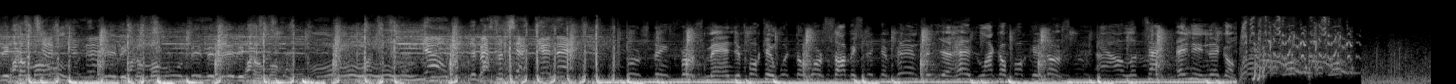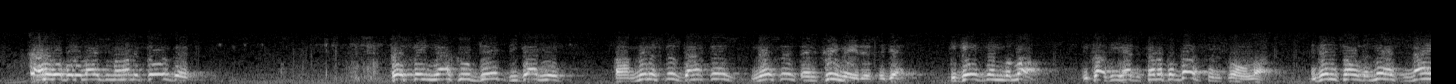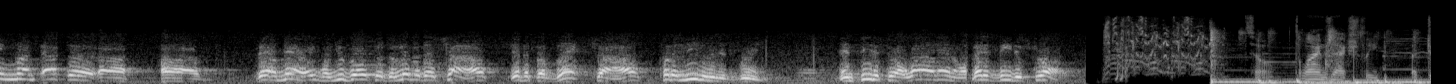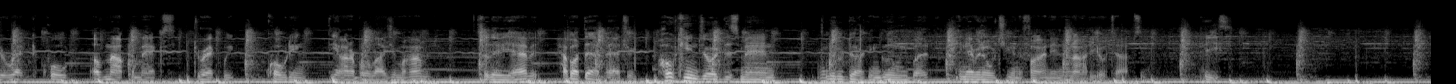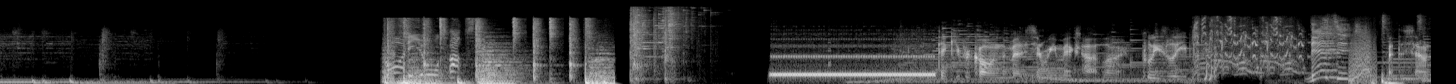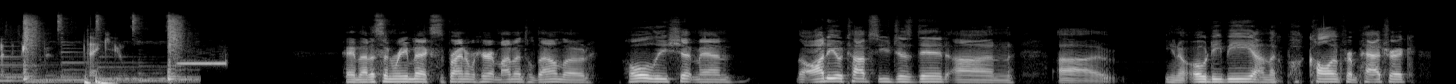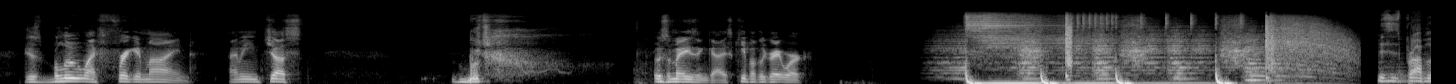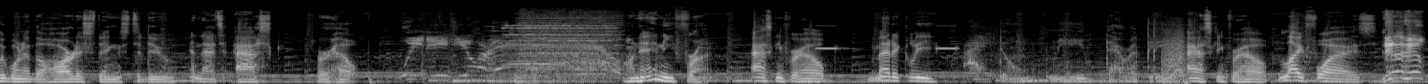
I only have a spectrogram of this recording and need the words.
Baby, baby, come on. Baby, come on, baby, baby, come on. Yo, you best to check your neck. First things first, man, you're fucking with the worst. I'll be sticking pins in your head like a fucking nurse. I'll attack any nigga. Honorable Elijah Muhammad told that first thing Yakub did, he got his uh, ministers, doctors, nurses, and cremators together. He gave them the law because he had to set up a birth control law. And then he told the nurse nine months after uh, uh, they're married, when you go to deliver their child, if it's a black child, put a needle in its brain and feed it to a wild animal. Let it be destroyed. So the line is actually a direct quote of Malcolm X, directly quoting the Honorable Elijah Muhammad. So there you have it. How about that, Patrick? Hope you enjoyed this, man. A little dark and gloomy, but you never know what you're going to find in an audio topsy. Peace. tops. Thank you for calling the Medicine Remix hotline. Please leave message at the sound of the beep. Thank you. Hey, Medicine Remix. It's Brian over here at My Mental Download. Holy shit, man! The audiotopsy just did on, uh, you know, ODB on the call in from Patrick just blew my friggin' mind. I mean, just. It was amazing, guys. Keep up the great work. This is probably one of the hardest things to do, and that's ask for help. We need your help. On any front, asking for help medically, I don't need therapy. asking for help life wise, Need help.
